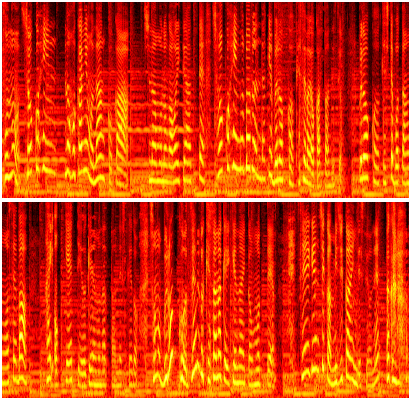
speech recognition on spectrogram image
その証拠品の他にも何個か品物が置いてあって、証拠品の部分だけブロックを消せばよかったんですよ。ブロックを消してボタンを押せば、はい、OK っていうゲームだったんですけど、そのブロックを全部消さなきゃいけないと思って、制限時間短いんですよね。だから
